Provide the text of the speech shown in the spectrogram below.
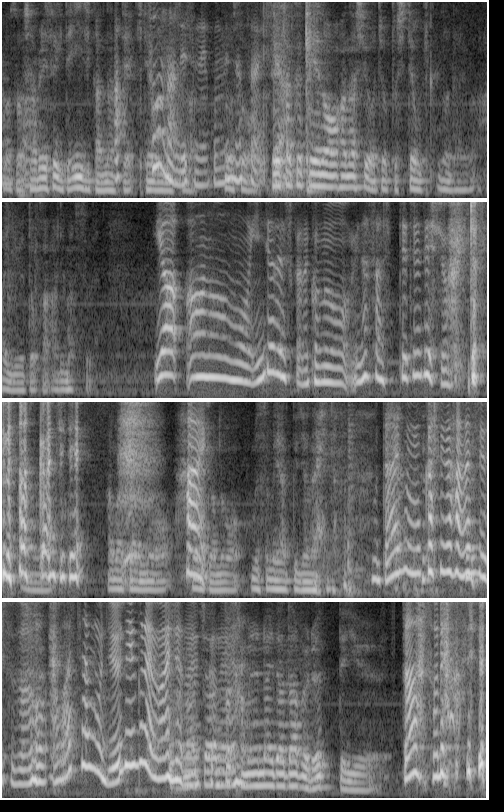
そうそう喋りすぎていい時間になってきてあおりますが。そうなんですね。ごめんなさい。そうそう。じゃあ。制作系の話をちょっとしておくのであれば俳優とかあります？いやあのもういいんじゃないですかね。この皆さん知ってるでしょ。みたいな感じであまちゃんのはい。選挙の娘役じゃない。もうだいぶ昔の話ですそのあまちゃんも10年ぐらい前じゃな、いですかね。まちゃんと仮面ライダーダブルっていう。だそれは10年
